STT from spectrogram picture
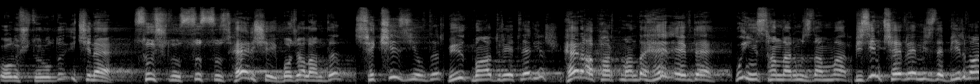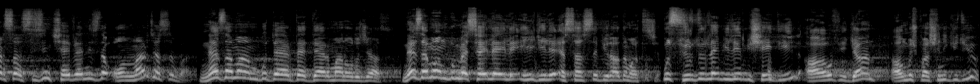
oluşturuldu. İçine suçlu, suçsuz her şey bocalandı. 8 yıldır büyük mağduriyetler yaşıyor. Her apartmanda, her evde bu insanlarımızdan var. Bizim çevremizde bir varsa sizin çevrenizde onlarcası var. Ne zaman bu derde derman olacağız? Ne zaman bu meseleyle ilgili esaslı bir adım atacağız? Bu sürdürülebilir bir şey değil. Ahu figan almış başını gidiyor.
